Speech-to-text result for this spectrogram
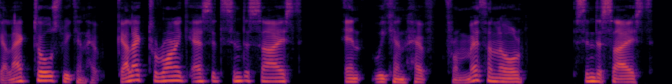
galactose, we can have galacturonic acid synthesized. And we can have from methanol synthesized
